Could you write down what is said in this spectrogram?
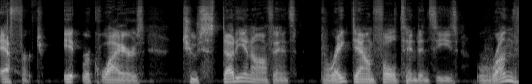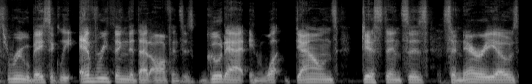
effort it requires to study an offense, break down full tendencies, run through basically everything that that offense is good at in what downs, distances, scenarios.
